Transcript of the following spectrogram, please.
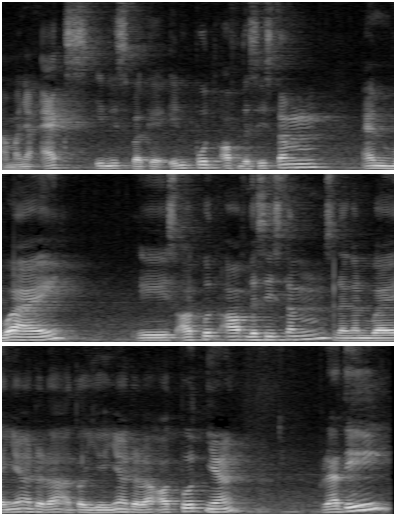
Namanya X ini sebagai input of the system and Y is output of the system sedangkan Y-nya adalah atau Y-nya adalah outputnya. Berarti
